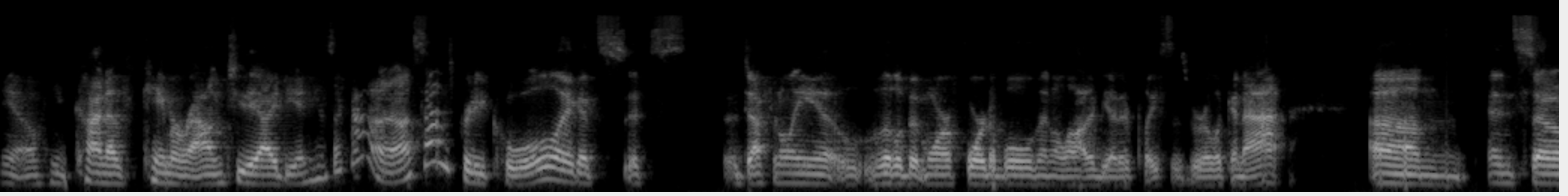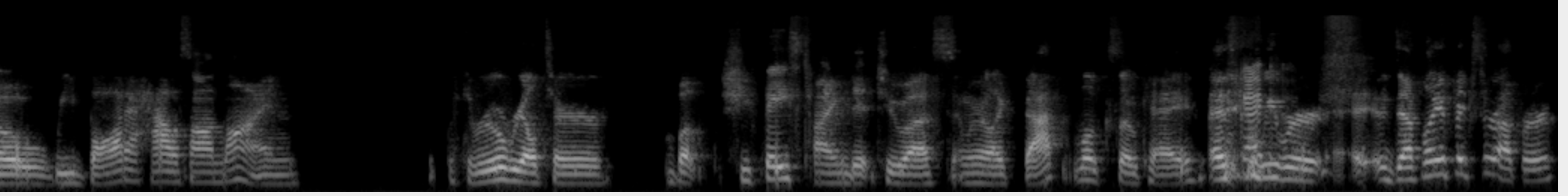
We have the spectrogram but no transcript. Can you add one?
you know, he kind of came around to the idea. And he's like, I don't know, it sounds pretty cool. Like it's it's definitely a little bit more affordable than a lot of the other places we were looking at. Um, and so we bought a house online through a realtor, but she FaceTimed it to us and we were like, that looks okay. And okay. we were uh, definitely a fixer upper.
